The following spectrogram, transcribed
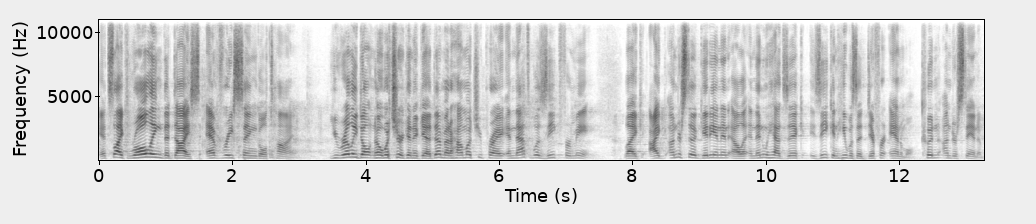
It's like rolling the dice every single time. You really don't know what you're gonna get. Doesn't matter how much you pray, and that was Zeke for me. Like I understood Gideon and Ella, and then we had Zeke, Zeke, and he was a different animal. Couldn't understand him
